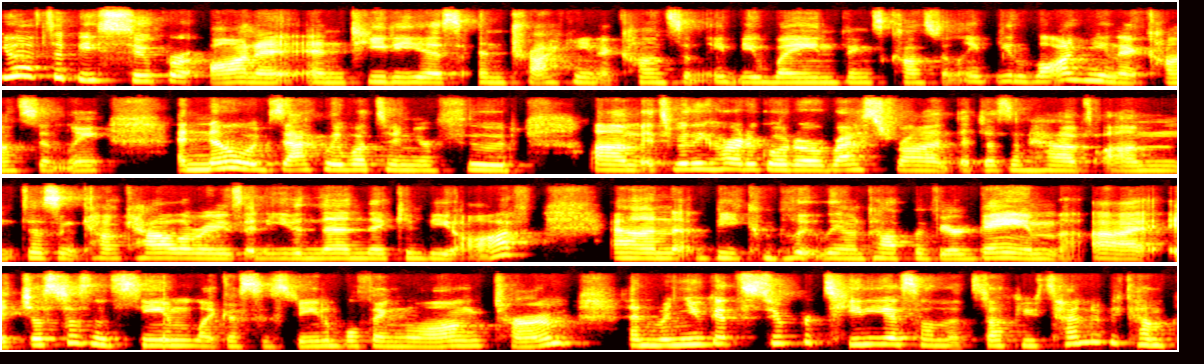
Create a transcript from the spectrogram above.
you have to be super on it and tedious and tracking it constantly, be weighing things constantly, be logging it constantly, and know exactly what's in your food. Um, it's really hard to go to a restaurant that doesn't have um, doesn't count calories, and even then they can be off and be completely on top of your game. Uh, it just doesn't seem like a sustainable thing long term. And when you get super tedious on that stuff, you tend to become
